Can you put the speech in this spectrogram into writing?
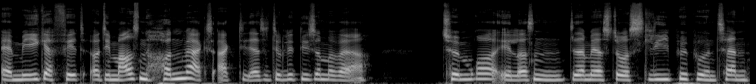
er mega fedt, og det er meget sådan håndværksagtigt. Altså det er jo lidt ligesom at være tømrer, eller sådan det der med at stå og slibe på en tand,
